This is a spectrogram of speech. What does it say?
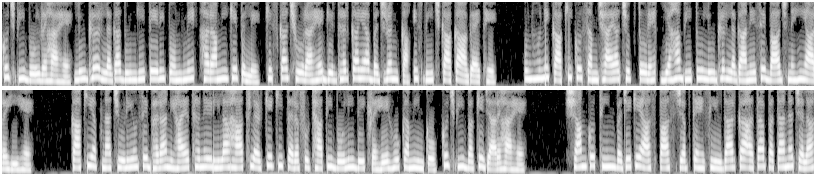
कुछ भी बोल रहा है। लूघर लगा दूँगी तेरी पोंग में, हरामी के पिल्ले। किसका छोरा है, गिरधर का या बजरंग का? इस बीच काका आ गए थे। उन्होंने काकी को समझाया, चुप तो रह, यहाँ भी तू लूघर लगाने से बाज नहीं आ रही है काकी अपना चूड़ियों से भरा निहायत नेड़ीला हाथ लड़के की तरफ़ उठाती बोली, देख रहे हो कमीन को, कुछ भी बके जा रहा है। शाम को तीन बजे के आसपास जब तहसीलदार का अता पता न चला,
